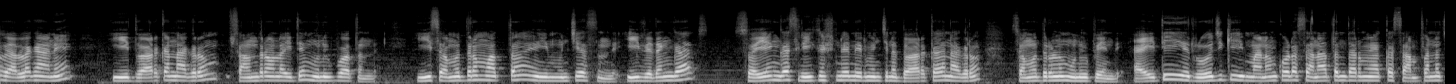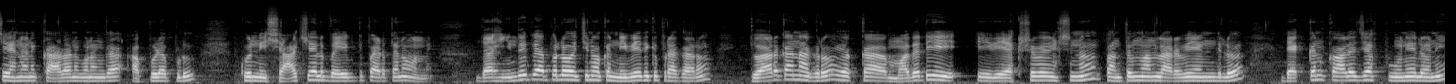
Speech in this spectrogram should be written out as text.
వెళ్ళగానే ఈ ద్వారకా నగరం సముద్రంలో అయితే మునిగిపోతుంది. ఈ సముద్రం మొత్తం ఈ ముంచేస్తుంది. ఈ విధంగా స్వయంగా శ్రీకృష్ణుడే నిర్మించిన ద్వారకా నగరం సముద్రంలో మునిగిపోయింది. అయితే ఈ రోజుకి మనం కూడా సనాతన ధర్మం యొక్క సంపన్న చిహ్నానికి కాలానుగుణంగా అప్పుడప్పుడు కొన్ని సాక్ష్యాలు బయట పెడతానే ఉన్నాయి. ద హిందూ పేపర్లో వచ్చిన ఒక నివేదిక ప్రకారం ద్వారకా నగరం యొక్క మొదటి ఇది ఎక్స్కవేషన్ పంతొమ్మిది వందల అరవై ఎనిమిదిలో డెక్కన్ కాలేజ్ ఆఫ్ పూణేలోని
